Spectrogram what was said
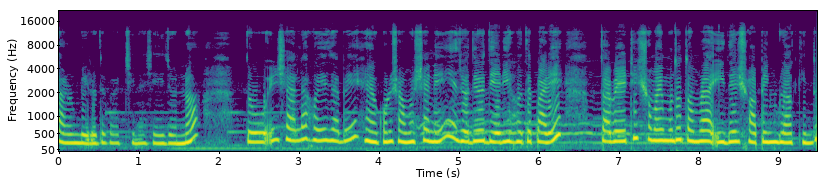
কারণ বেরোতে পারছি না, সেই জন্য। তো ইনশাল্লাহ হয়ে যাবে হ্যাঁ কোনো সমস্যা নেই, যদিও দেরি হতে পারে, তবে ঠিক সময় মতো তোমরা ঈদের শপিং ব্লগ কিন্তু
